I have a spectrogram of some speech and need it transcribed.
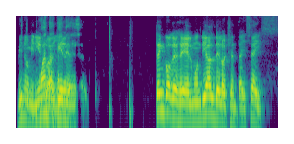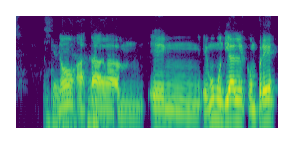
vino mi nieto ¿Cuántas tiene de esa? Tengo desde el Mundial del 86, ¿no? Hasta mm, en, en un Mundial compré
